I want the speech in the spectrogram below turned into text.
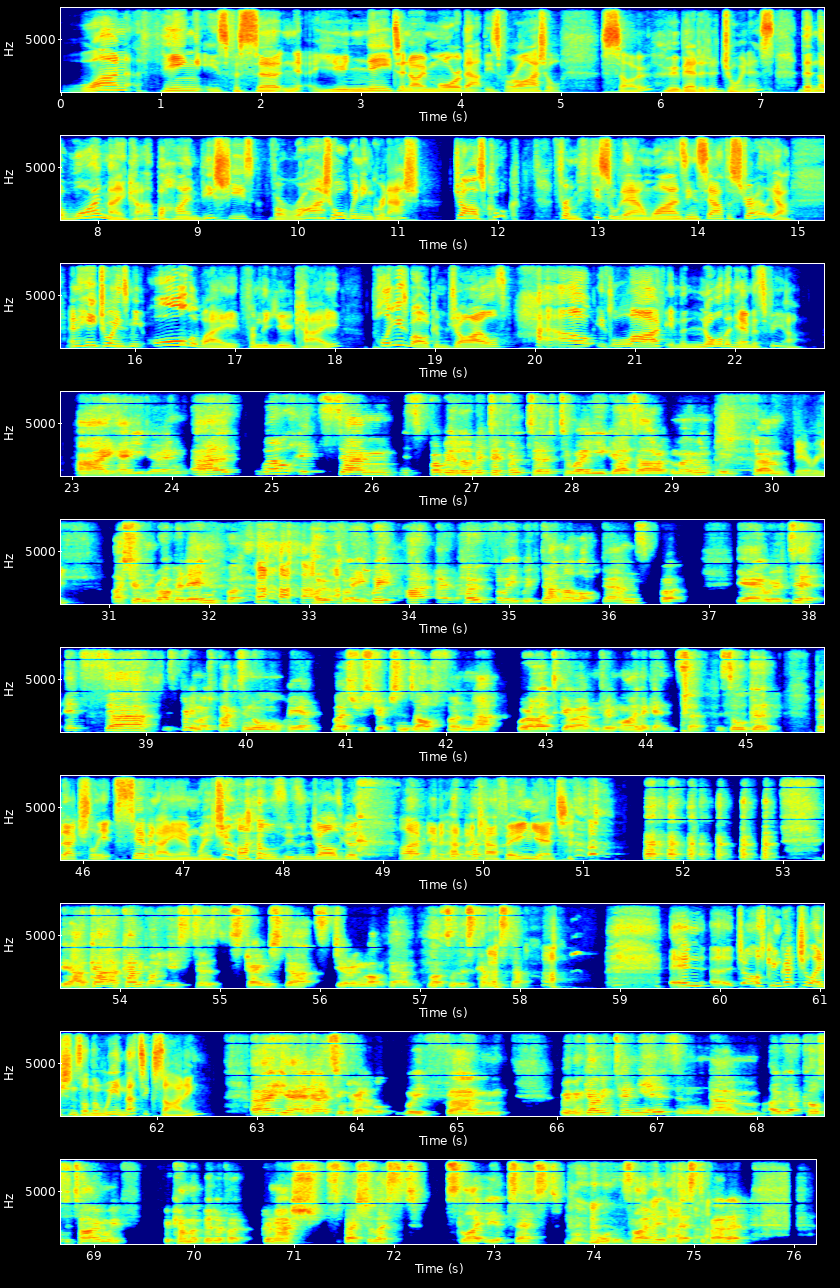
one thing is for certain you need to know more about this varietal. So, who better to join us than the winemaker behind this year's varietal winning Grenache, Giles Cooke from Thistledown Wines in South Australia. And he joins me all the way from the UK. Please welcome Giles. How is life in the Northern Hemisphere? Hi, how you doing? Uh, well, it's um, it's probably a little bit different to, to where you guys are at the moment. We've um, very. I shouldn't rub it in, but hopefully we I, I, hopefully we've done our lockdowns. But yeah, we're it's uh, it's pretty much back to normal here. Most restrictions off, and uh, we're allowed to go out and drink wine again. So it's all good. but actually, it's seven a.m. where Giles is, and Giles goes, "I haven't even had my caffeine yet." Yeah, I've, got, I've kind of got used to strange starts during lockdown. Lots of this kind of stuff. and uh, Giles, congratulations on the win. That's exciting. Uh, yeah, no, it's incredible. We've um, we've been going ten years, and um, over that course of time, we've become a bit of a Grenache specialist, slightly obsessed, or more than slightly obsessed about it.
